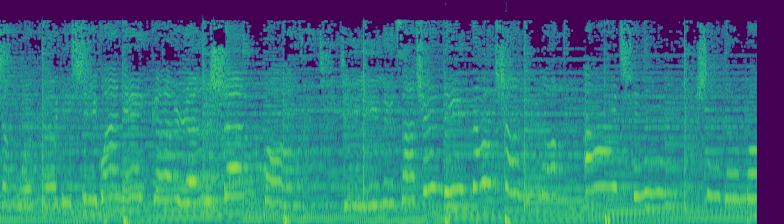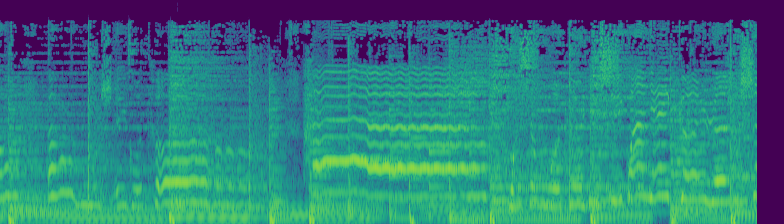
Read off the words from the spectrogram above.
想我可以习惯一个人生活记忆里擦去你的承诺爱情是个梦而我睡过头我想我可以习惯一个人生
